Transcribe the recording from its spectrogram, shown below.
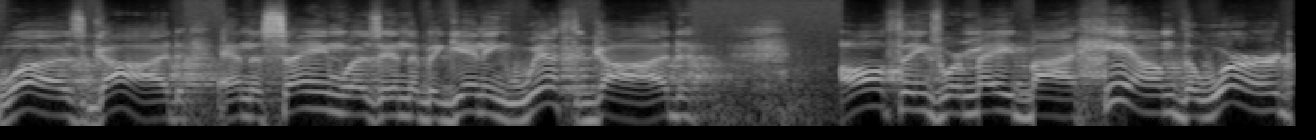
was God, and the same was in the beginning with God. All things were made by Him, the Word,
